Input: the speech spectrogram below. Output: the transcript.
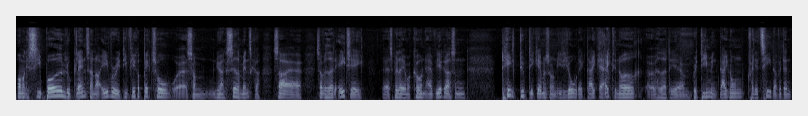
hvor man kan sige, både Luke Glanton og Avery, de virker begge to øh, som nuancerede mennesker. Så, øh, så hvad hedder det, AJ, øh, spiller Emma Cohen, er, virker sådan helt dybt igennem som en idiot. Ikke? Der er ikke Ja. rigtig noget, øh, hvad hedder det, øh, redeeming. Der er ikke nogen kvaliteter ved den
